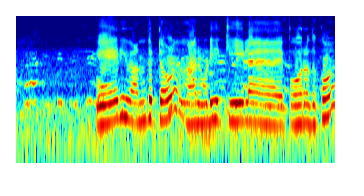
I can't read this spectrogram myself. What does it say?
அப்புறம் இப்படி ஃப்ரிட்ஜ் ஏறி வந்துட்டோம். மறுபடியும் கீழே போகிறதுக்கும்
